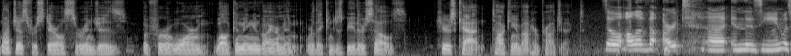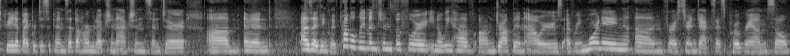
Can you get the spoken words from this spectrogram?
not just for sterile syringes, but for a warm, welcoming environment where they can just be themselves. Here's Kat talking about her project. So, all of the art uh, in the zine was created by participants at the Harm Reduction Action Center. Um, and as I think we've probably mentioned before, you know, we have um, drop in hours every morning um, for our syringe access program. So,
